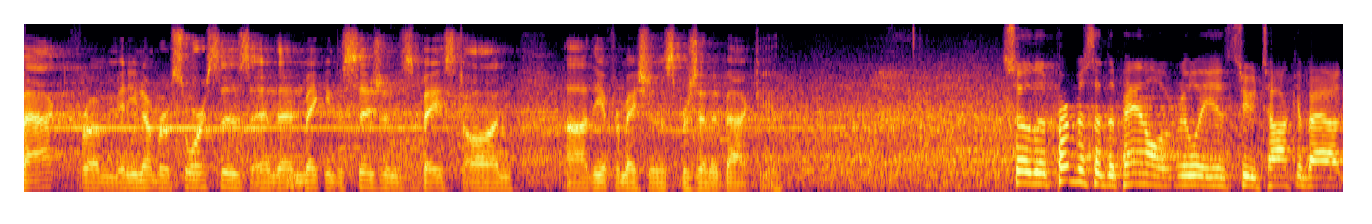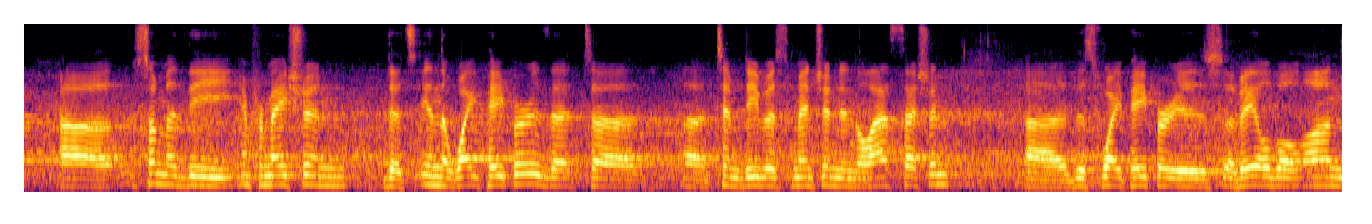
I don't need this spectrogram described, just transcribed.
back from any number of sources, and then making decisions based on uh, the information that's presented back to you. So the purpose of the panel really is to talk about some of the information that's in the white paper that Tim Debus mentioned in the last session. Uh, this white paper is available on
